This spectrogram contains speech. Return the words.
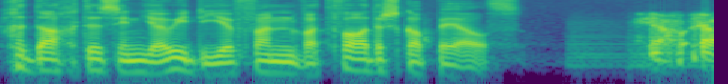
gedagtes en jou idee van wat vaderskap behels? Ja, ja,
